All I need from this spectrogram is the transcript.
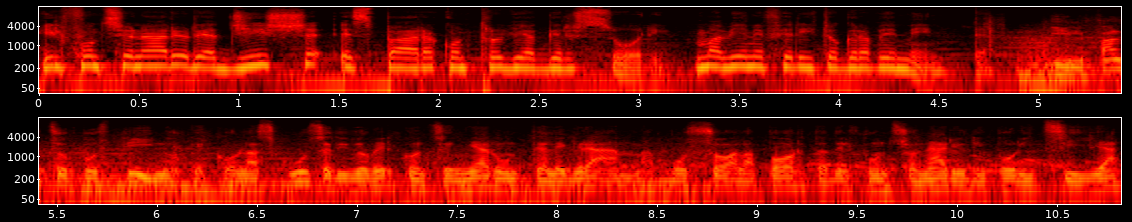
Il funzionario reagisce e spara contro gli aggressori, ma viene ferito gravemente. Il falso postino che con la scusa di dover consegnare un telegramma bussò alla porta del funzionario di polizia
